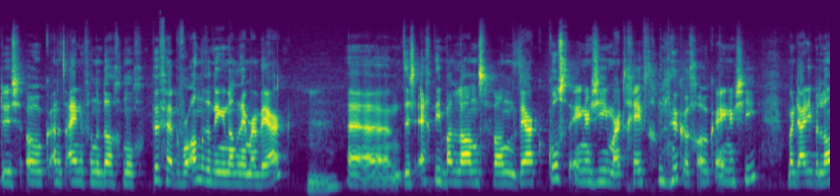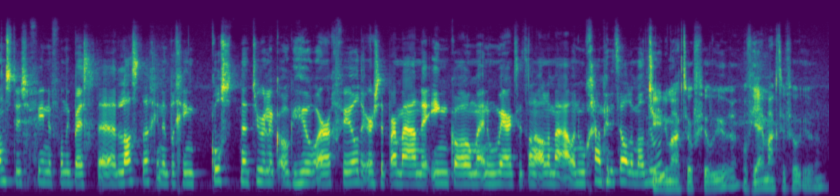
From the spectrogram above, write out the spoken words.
Dus ook aan het einde van de dag nog puff hebben voor andere dingen dan alleen maar werk. Hmm. Ehm, dus echt die balans van werk kost energie, maar het geeft gelukkig ook energie. Maar daar die balans tussen vinden vond ik best eh, lastig. In het begin kost het natuurlijk ook heel erg veel. De eerste paar maanden inkomen en hoe werkt het dan allemaal en hoe gaan we dit allemaal Dus doen? jullie maakten ook veel uren? Of jij maakte veel uren?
